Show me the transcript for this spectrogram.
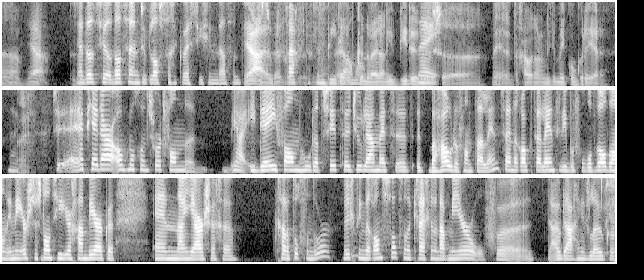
Uh, ja, dus ja dat, is heel, dat zijn natuurlijk lastige kwesties inderdaad. Want ja, het is ook de vraag of we dat kunnen bieden dat allemaal. kunnen wij dan niet bieden, nee. dus uh, nee, daar gaan we dan ook niet mee concurreren. Nee. Nee. Dus, heb jij daar ook nog een soort van ja, idee van hoe dat zit, Jula, met het, het, behouden van talent? Zijn er ook talenten die bijvoorbeeld wel dan in eerste instantie hier gaan werken en na een jaar zeggen... Ik ga er toch vandoor, richting de Randstad, want ik krijg inderdaad meer of de uitdaging is leuker.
